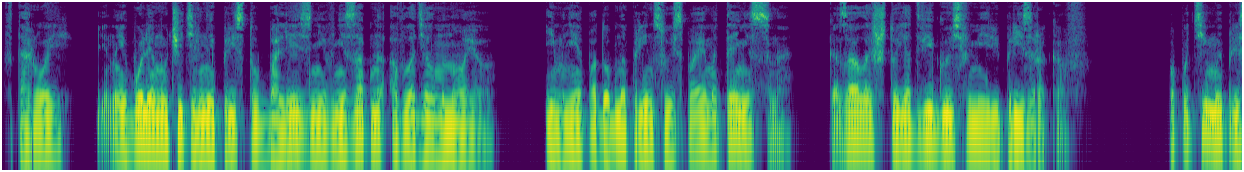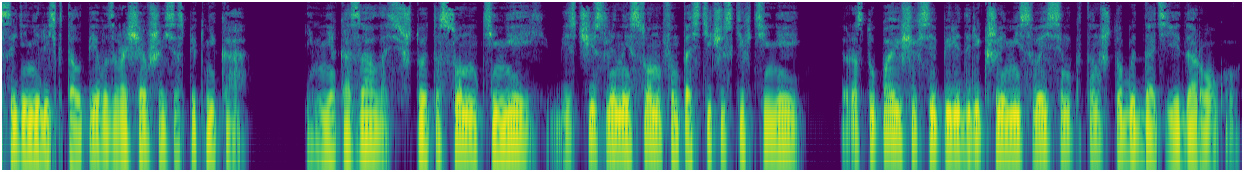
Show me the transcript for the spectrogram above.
Второй и наиболее мучительный приступ болезни внезапно овладел мною. И мне, подобно принцу из поэмы Теннисона, Казалось, что я двигаюсь в мире призраков. По пути мы присоединились к толпе, возвращавшейся с пикника. И мне казалось, что это сон теней, бесчисленный сон фантастических теней, расступающихся перед рикшей мисс Вессингтон, чтобы дать ей дорогу.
